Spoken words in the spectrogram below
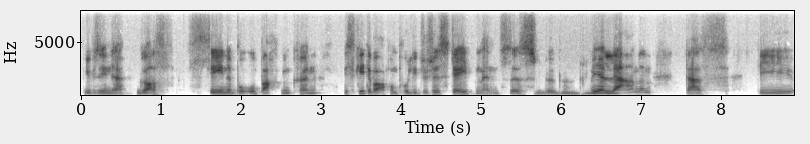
wie wir sie in der Goth-Szene beobachten können. Es geht aber auch um politische Statements. Es, wir lernen, dass die,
